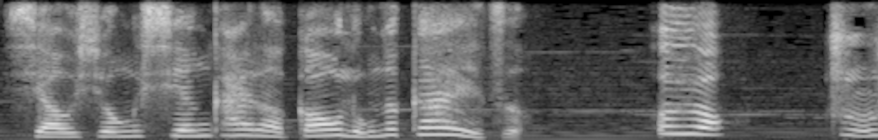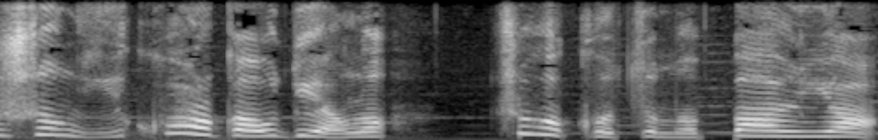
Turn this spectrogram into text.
小熊掀开了高笼的盖子，哎呀，只剩一块糕点了，这可怎么办呀？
